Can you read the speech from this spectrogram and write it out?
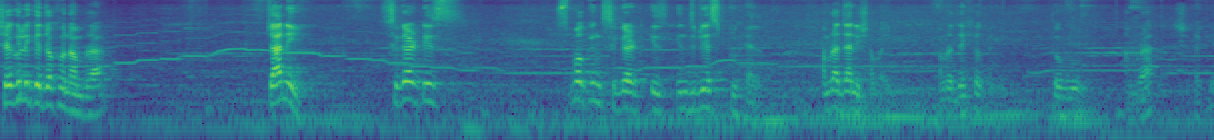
সেগুলিকে যখন আমরা জানি cigarette is smoking cigarette is injurious to health আমরা জানি সবাই, আমরা দেখেও থাকি, তবু আমরা সেটাকে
